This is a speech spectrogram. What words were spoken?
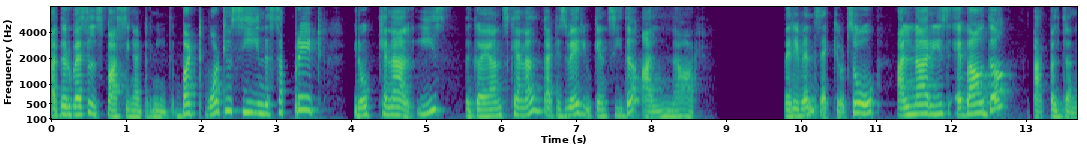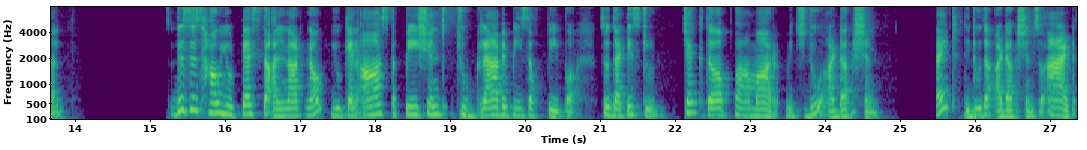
other vessels passing underneath. But what you see in the separate, you know, canal is the Guyon's canal. That is where you can see the ulnar. Very well secured. So ulnar is above the carpal tunnel. So this is how you test the ulnar now. You can ask the patient to grab a piece of paper. So that is to check the palmar which do adduction. Right? They do the adduction. So add.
